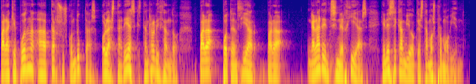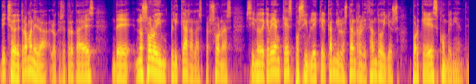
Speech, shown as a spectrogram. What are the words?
para que puedan adaptar sus conductas o las tareas que están realizando para potenciar, para ganar en sinergias en ese cambio que estamos promoviendo. Dicho de otra manera, lo que se trata es de no solo implicar a las personas, sino de que vean que es posible y que el cambio lo están realizando ellos porque es conveniente.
